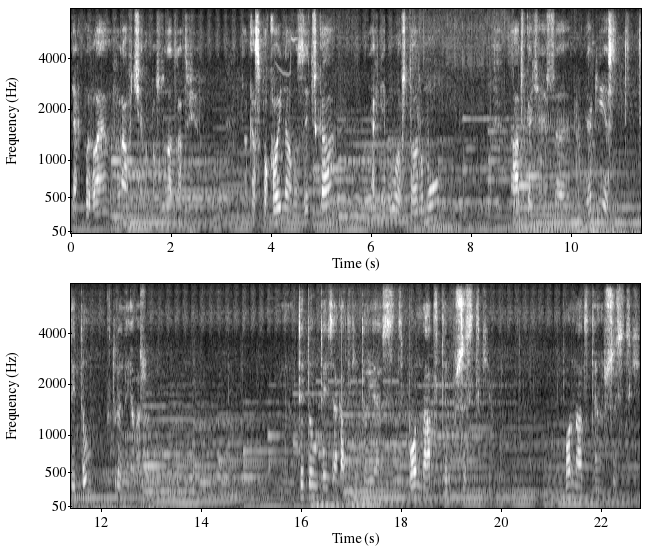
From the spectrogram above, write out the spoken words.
jak pływałem w rafcie po prostu na tratwie. Taka spokojna muzyczka, jak nie było sztormu, A, czekajcie, jeszcze... Jaki jest tytuł? Którędy ja weszłem? Mm, Tytuł tej zagadki to jest Ponad tym wszystkim. Ponad tym wszystkim.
